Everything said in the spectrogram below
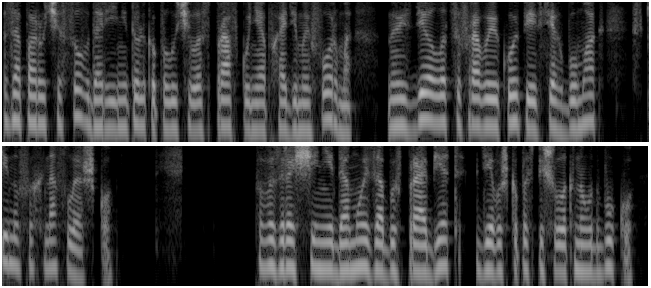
За пару часов Дарья не только получила справку необходимой формы, но и сделала цифровые копии всех бумаг, скинув их на флешку. По возвращении домой, забыв про обед, девушка поспешила к ноутбуку —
